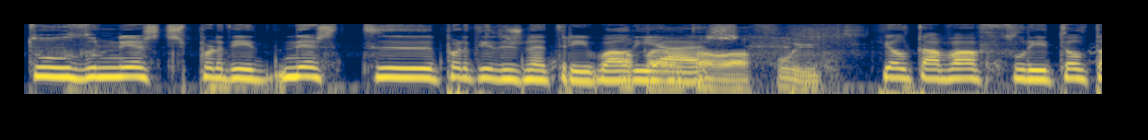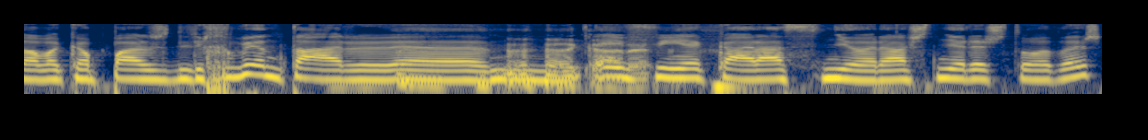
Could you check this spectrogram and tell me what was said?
tudo nestes perdido, neste Partidos na Tribo, Ah, pá, ele aliás. estava aflito. Ele estava aflito, ele estava capaz de lhe rebentar, A cara. enfim, a cara à senhora, às senhoras todas.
